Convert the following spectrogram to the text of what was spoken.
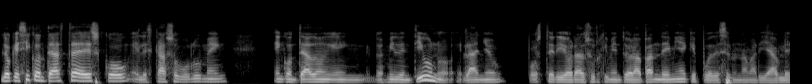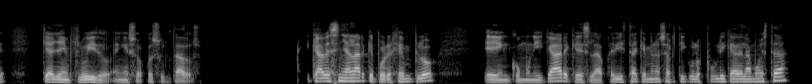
Lo que sí contrasta es con el escaso volumen encontrado en, en 2021, el año posterior al surgimiento de la pandemia, que puede ser una variable que haya influido en esos resultados. Y cabe señalar que, por ejemplo, en Comunicar, que es la revista que menos artículos publica de la muestra,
